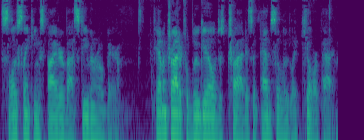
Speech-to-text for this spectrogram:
Slow Slinking Spider by Stephen Robert. If you haven't tried it for bluegill, just try it. It's an absolutely killer pattern.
